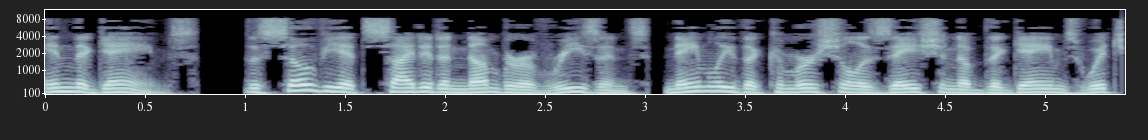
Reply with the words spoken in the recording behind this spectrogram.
in the Games. The Soviets cited a number of reasons, namely the commercialization of the Games which,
